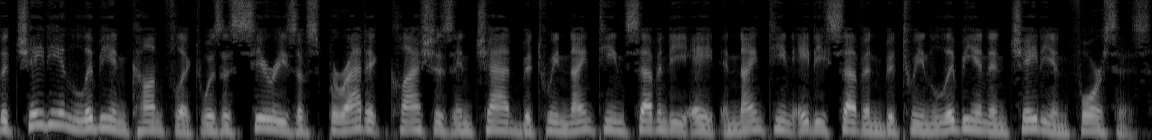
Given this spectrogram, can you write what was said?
The Chadian-Libyan conflict was a series of sporadic clashes in Chad between 1978 and 1987 between Libyan and Chadian forces.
